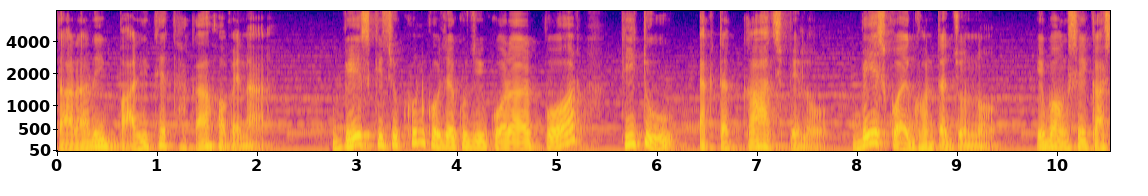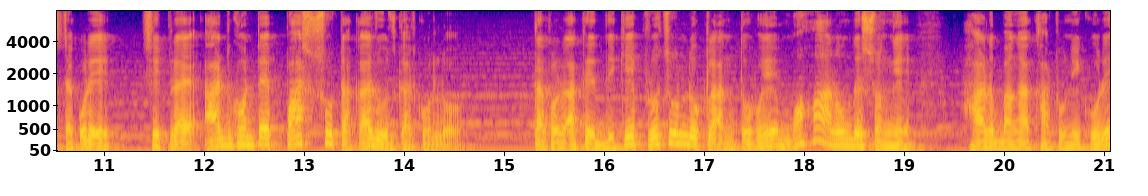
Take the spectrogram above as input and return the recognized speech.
তার আর এই বাড়িতে থাকা হবে না। বেশ কিছুক্ষণ খোঁজাখুঁজি করার পর টিটু একটা কাজ পেল বেশ কয়েক ঘণ্টার জন্য এবং সেই কাজটা করে সে প্রায় আট ঘন্টায় পাঁচশো টাকা রোজগার করল। তারপর রাতের দিকে প্রচণ্ড ক্লান্ত হয়ে মহা আনন্দের সঙ্গে হাড় ভাঙা খাটুনি করে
